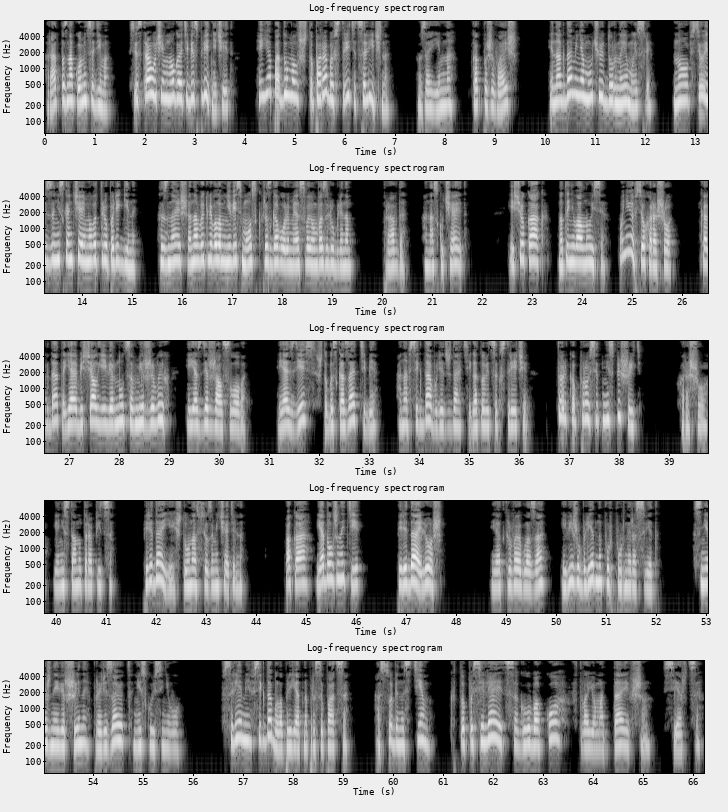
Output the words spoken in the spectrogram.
«Рад познакомиться, Дима. Сестра очень много о тебе сплетничает. И я подумал, что пора бы встретиться лично». «Взаимно. Как поживаешь?» «Иногда меня мучают дурные мысли. Но все из-за нескончаемого трепа Регины. Знаешь, она выклевала мне весь мозг разговорами о своем возлюбленном. Правда? Она скучает? Еще как, но ты не волнуйся, у нее все хорошо. Когда-то я обещал ей вернуться в мир живых, и я сдержал слово. Я здесь, чтобы сказать тебе, она всегда будет ждать и готовиться к встрече, только просит не спешить. Хорошо, я не стану торопиться. Передай ей, что у нас все замечательно. «Пока, я должен идти». «Передай, Леш». Я открываю глаза и вижу бледно-пурпурный рассвет. Снежные вершины прорезают низкую синеву. В Слеме всегда было приятно просыпаться, особенно с тем, кто поселяется глубоко в твоем оттаившем сердце.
